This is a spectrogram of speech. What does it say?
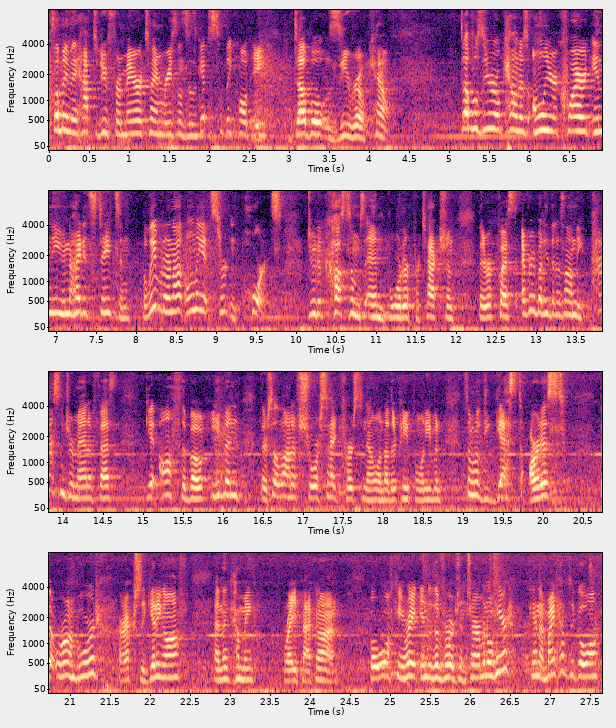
Something they have to do for maritime reasons is get to something called a double zero count. Double zero count is only required in the United States and, believe it or not, only at certain ports. Due to customs and border protection, they request everybody that is on the passenger manifest get off the boat. Even there's a lot of shoreside personnel and other people, and even some of the guest artists that were on board are actually getting off and then coming right back on. But we're walking right into the Virgin Terminal here. Again, I might have to go off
